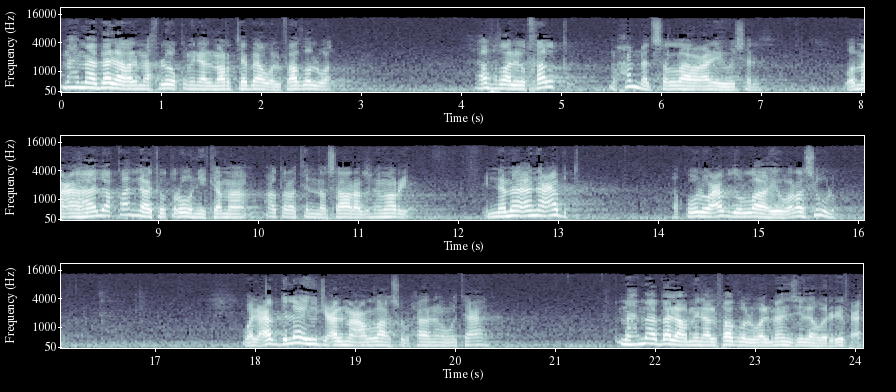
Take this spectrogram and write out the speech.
مهما بلغ المخلوق من المرتبة والفضل و أفضل الخلق محمد صلى الله عليه وسلم. ومع هذا قال لا تطروني كما أطرت النصارى ابن مريم. إنما أنا عبد. أقول عبد الله ورسوله. والعبد لا يجعل مع الله سبحانه وتعالى. مهما بلغ من الفضل والمنزلة والرفعة.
